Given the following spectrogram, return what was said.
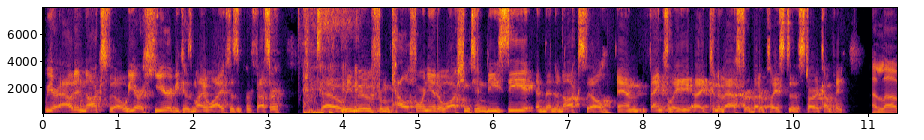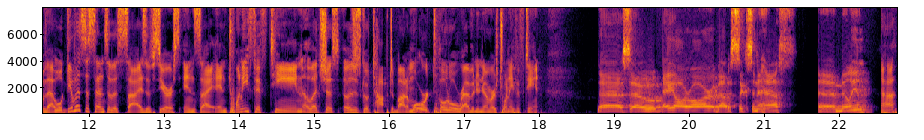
We are out in Knoxville. We are here because my wife is a professor. So we moved from California to Washington, D.C., and then to Knoxville. And thankfully, I couldn't have asked for a better place to start a company. I love that. Well, give us a sense of the size of Cirrus Insight. In 2015, let's just let's just go top to bottom. What were total revenue numbers 2015? Uh, so ARR about six and a half uh, million. Uh-huh.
